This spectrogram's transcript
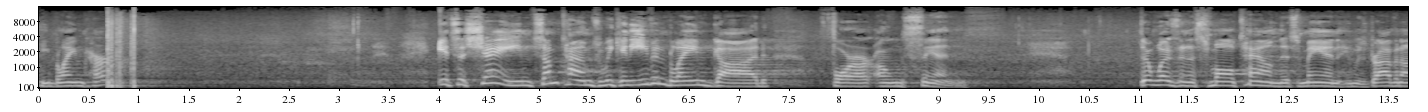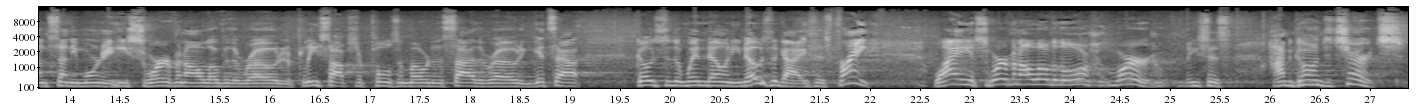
He blamed her. It's a shame. Sometimes we can even blame God for our own sin. There was in a small town this man who was driving on Sunday morning. He's swerving all over the road, and a police officer pulls him over to the side of the road and gets out, goes to the window, and he knows the guy. He says, Frank, why are you swerving all over the word? He says, I'm going to church.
